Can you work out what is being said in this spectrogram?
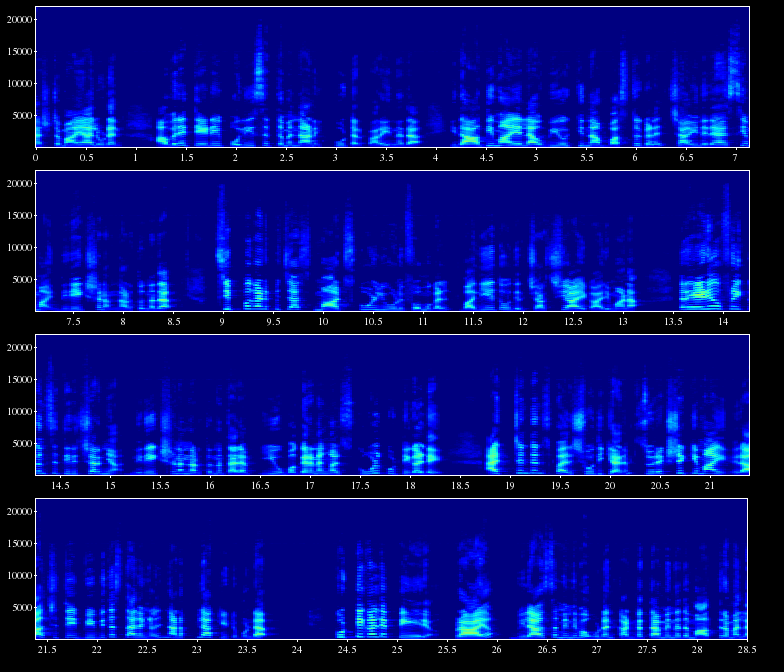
നഷ്ടമായാലുടൻ അവരെ തേടി പോലീസ് എത്തുമെന്നാണ് ഇക്കൂട്ടർ പറയുന്നത്. ഇതാദ്യമായല്ല ഉപയോഗിക്കുന്ന വസ്തുക്കളിൽ ചൈന രഹസ്യമായി നിരീക്ഷണം നടത്തുന്നത്. ചിപ്പ് ഘടിപ്പിച്ച സ്മാർട്ട് സ്കൂൾ യൂണിഫോമുകൾ വലിയ തോതിൽ ചർച്ചയായ കാര്യമാണ്. റേഡിയോ ഫ്രീക്വൻസി തിരിച്ചറിഞ്ഞ് നിരീക്ഷണം നടത്തുന്ന തരം ഈ ഉപകരണങ്ങൾ സ്കൂൾ കുട്ടികളുടെ അറ്റൻഡൻസ് പരിശോധിക്കാനും സുരക്ഷയ്ക്കുമായി രാജ്യത്തെ വിവിധ സ്ഥലങ്ങളിൽ നടപ്പിലാക്കിയിട്ടുമുണ്ട്. കുട്ടികളുടെ പേര് പ്രായം വിലാസം എന്നിവ ഉടൻ കണ്ടെത്താമെന്നത് മാത്രമല്ല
